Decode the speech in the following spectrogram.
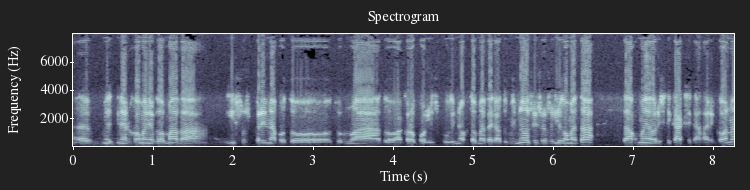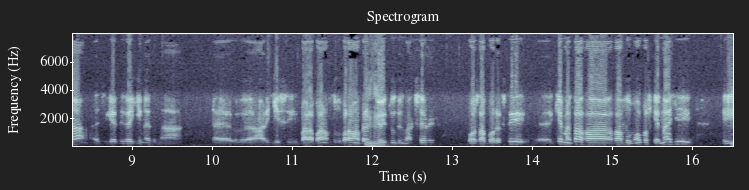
ε, με την ερχόμενη εβδομάδα ίσως πριν από το τουρνουά το Ακρόπολης που είναι 8 με 10 του μηνός, ίσως λίγο μετά θα έχουμε οριστικά ξεκαθαρή εικόνα, έτσι, γιατί δεν γίνεται να ε, αργήσει παραπάνω αυτό το πράγμα. Πρέπει και ο Ιτούδης να ξέρει πώς θα πορευτεί ε, και μετά θα, θα δούμε. Όπως και να έχει, οι,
